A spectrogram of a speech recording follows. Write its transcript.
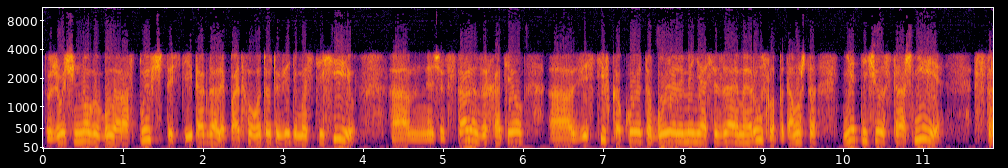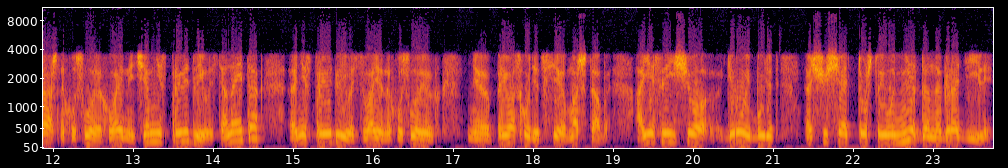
Тут же очень много было расплывчатости и так далее. Поэтому вот эту, видимо, стихию а, значит, Сталин захотел а, ввести в какое-то более или менее осязаемое русло, потому что нет ничего страшнее в страшных условиях войны, чем несправедливость. Она и так, э, несправедливость в военных условиях э, превосходит все масштабы. А если еще герой будет ощущать то, что его не донаградили,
